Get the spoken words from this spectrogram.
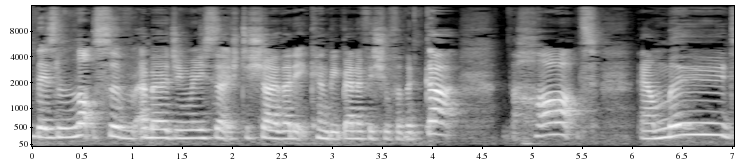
There's lots of emerging research to show that it can be beneficial for the gut, the heart, our mood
